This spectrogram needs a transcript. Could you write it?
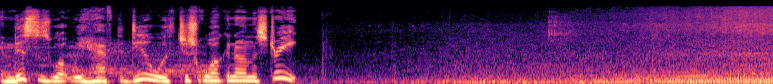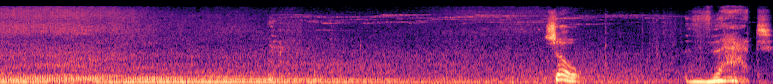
And this is what we have to deal with just walking on the street. So, that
